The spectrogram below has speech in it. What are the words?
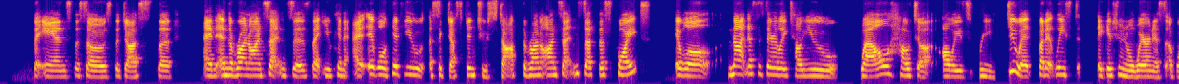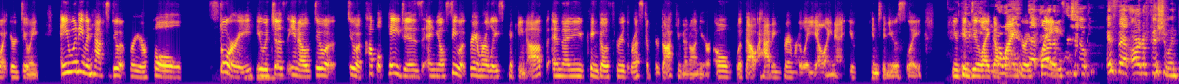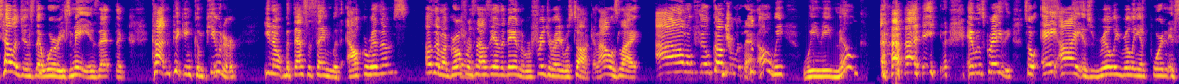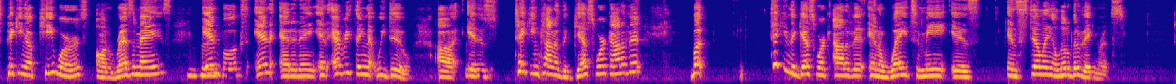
the ands, the so's, the just, the and and the run on sentences that you can it will give you a suggestion to stop the run on sentence at this point. It will not necessarily tell you well how to always redo it, but at least it gives you an awareness of what you're doing. And you wouldn't even have to do it for your whole story. You would just, you know, do a do a couple pages and you'll see what Grammarly's picking up. And then you can go through the rest of your document on your own without having Grammarly yelling at you continuously. You can do like you know, a find place. It's that artificial intelligence that worries me, is that the cotton picking computer, you know, but that's the same with algorithms I was at my girlfriend's yeah. house the other day and the refrigerator was talking. I was like, I don't feel comfortable with that. Oh, we we need milk. it was crazy. So AI is really, really important. It's picking up keywords on resumes, mm-hmm. in books, in editing, in everything that we do. Uh, it is taking kind of the guesswork out of it, but taking the guesswork out of it in a way to me is instilling a little bit of ignorance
